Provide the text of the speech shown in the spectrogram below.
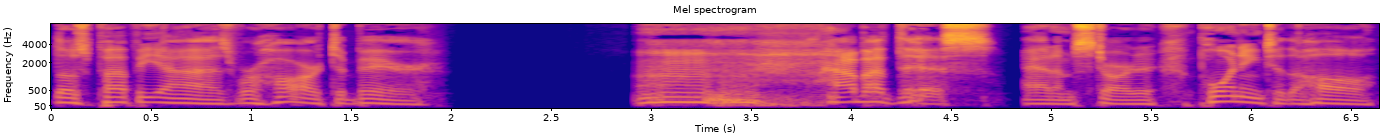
those puppy eyes were hard to bear. Mm, how about this? Adam started, pointing to the hall.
